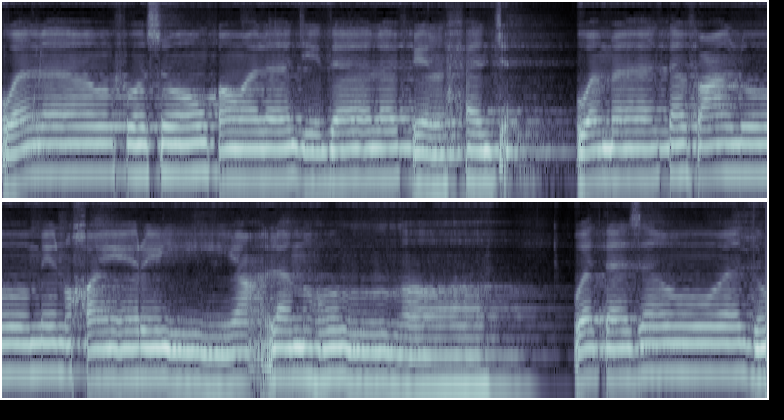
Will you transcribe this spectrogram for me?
ولا فسوق ولا جدال في الحج وما تفعلوا من خير يعلمه الله وتزودوا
